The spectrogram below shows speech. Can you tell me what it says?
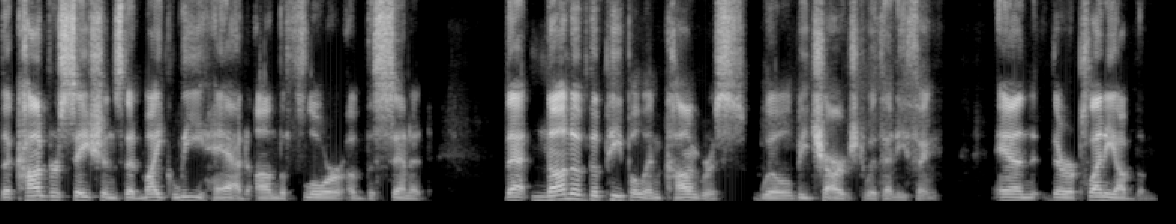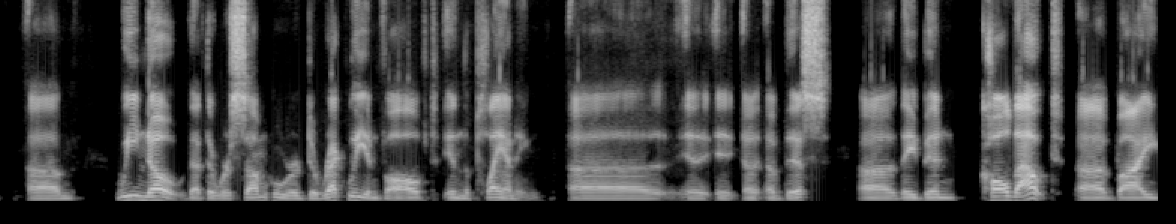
The conversations that Mike Lee had on the floor of the Senate, that none of the people in Congress will be charged with anything. And there are plenty of them. Um, we know that there were some who were directly involved in the planning uh, of this. Uh, they've been called out uh, by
